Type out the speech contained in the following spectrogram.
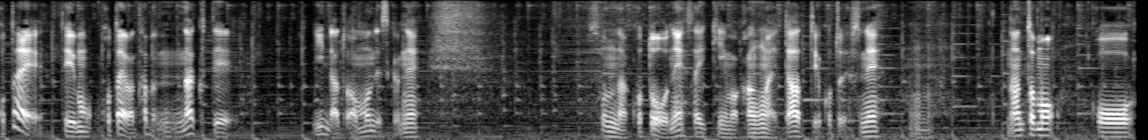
答えっていうも答えは多分なくていいんだとは思うんですけどね。そんなことをね、最近は考えたっていうことですね。うん。なんとも、こ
